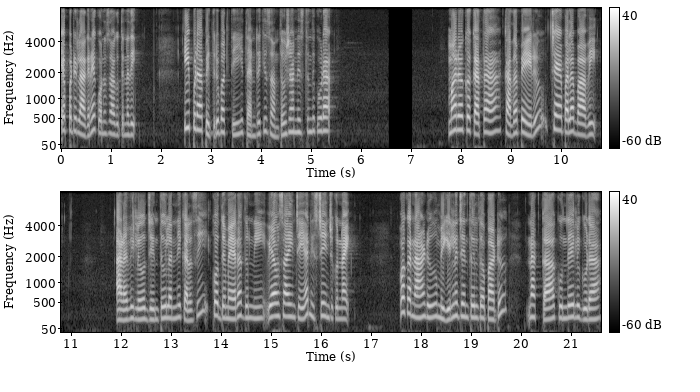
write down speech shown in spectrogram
ఎప్పటిలాగనే కొనసాగుతున్నది. ఇప్పుడు ఆ పితృభక్తి తండ్రికి సంతోషాన్నిస్తుంది కూడా. మరొక కథ కథ పేరు చేపల బావి. అడవిలో జంతువులన్నీ కలిసి కొద్దిమేర దున్ని వ్యవసాయం చేయ నిశ్చయించుకున్నాయి. ఒకనాడు మిగిలిన జంతువులతో పాటు నక్క కుందేలు కూడా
